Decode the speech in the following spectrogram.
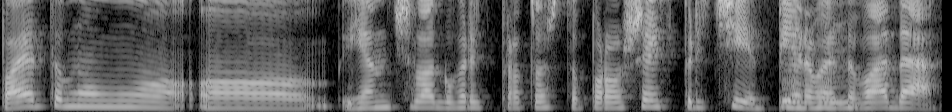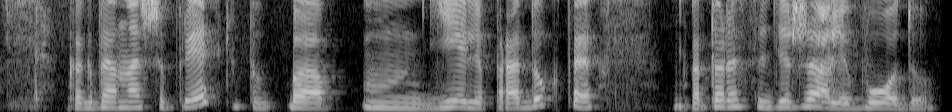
поэтому э, я начала говорить про то, что про шесть причин. Первое угу. это вода. Когда наши предки ели продукты, которые содержали воду,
